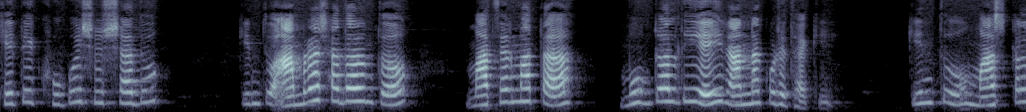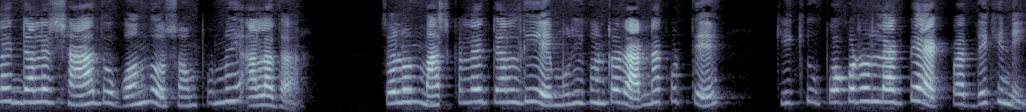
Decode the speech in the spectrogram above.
খেতে খুবই সুস্বাদু, কিন্তু আমরা সাধারণত মাছের মাথা, মুগ ডাল দিয়েই রান্না করে থাকি। কিন্তু মাসকালাই ডালের স্বাদ ও গন্ধ সম্পূর্ণই আলাদা। চলুন মাসকালাই ডাল দিয়ে মুড়িঘণ্ট রান্না করতে কি কি উপকরণ লাগবে একবার দেখে নিই।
